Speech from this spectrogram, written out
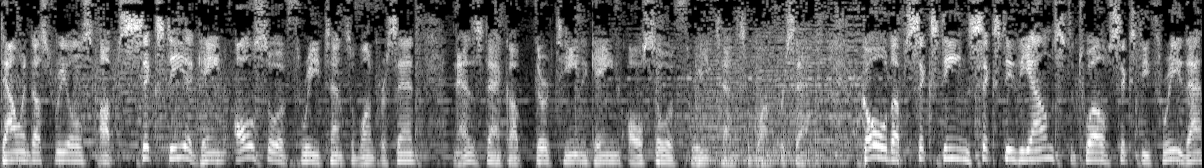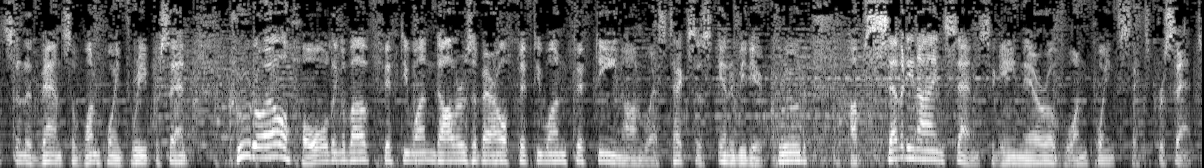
Dow Industrials up 60, a gain also of three tenths of 1%. NASDAQ up 13, a gain also of three tenths of 1%. Gold up 16.60 the ounce to 12.63. That's an advance of 1.3%. Crude oil holding above $51 a barrel, 51.15 on West Texas Intermediate crude, up 79 cents, a gain there of 1.6%.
